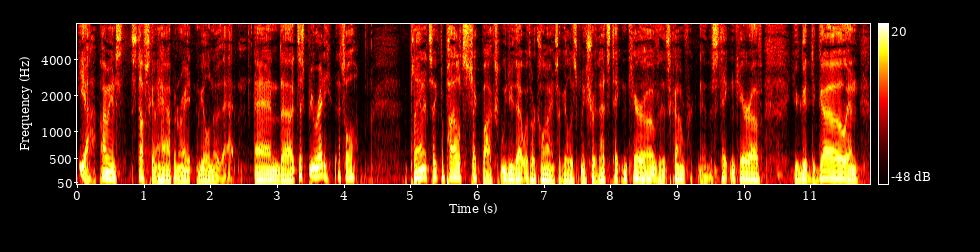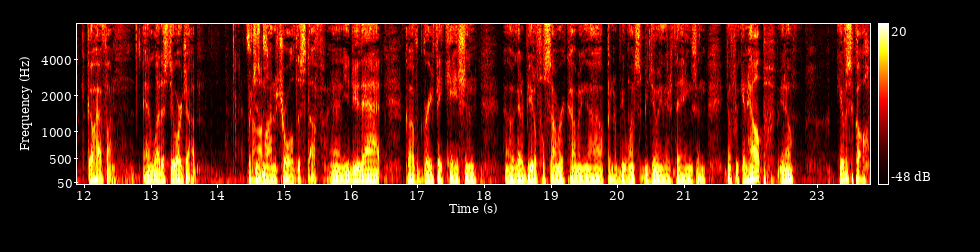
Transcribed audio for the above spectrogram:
Yeah, I mean, stuff's going to happen, right? We all know that, and uh, just be ready. That's all. Plan it's like the pilot's checkbox. We do that with our clients. Okay, let's make sure that's taken care of. That's comfort. That's taken care of. You're good to go, and go have fun, and let us do our job, which awesome. is monitor all this stuff. And you do that. Go have a great vacation. Uh, we've got a beautiful summer coming up, and everybody wants to be doing their things. And you know, if we can help, you know, give us a call.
